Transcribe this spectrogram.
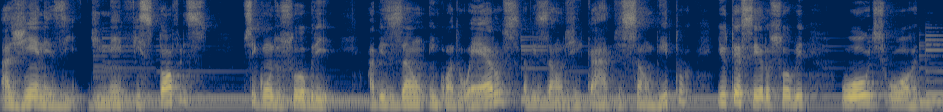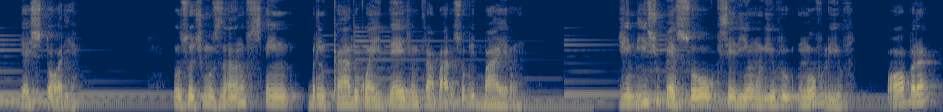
a Gênese de Mefistófeles, o segundo sobre a visão enquanto Eros, a visão de Ricardo de São Vitor, e o terceiro sobre o World e a história nos últimos anos, tem brincado com a ideia de um trabalho sobre Byron. De início pensou que seria um livro, um novo livro, obra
